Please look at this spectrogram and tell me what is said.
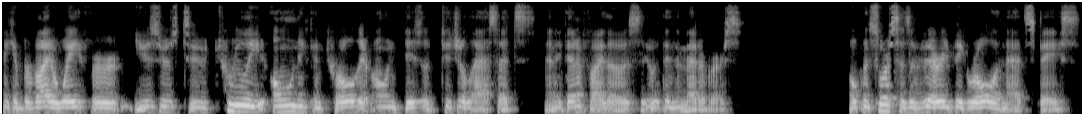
They can provide a way for users to truly own and control their own digital assets and identify those within the metaverse. Open source has a very big role in that space,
